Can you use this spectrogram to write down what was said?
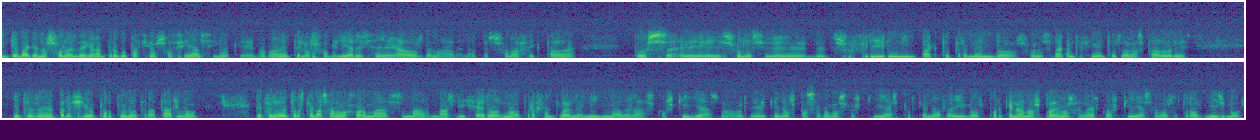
un tema que no solo es de gran preocupación social, sino que normalmente los familiares y allegados de la, de la persona afectada pues eh, suele sufrir un impacto tremendo, suelen ser acontecimientos devastadores y entonces me pareció oportuno tratarlo. Después hay otros temas a lo mejor más, más, más ligeros, ¿no? Por ejemplo, el enigma de las cosquillas, ¿no? ¿Qué nos pasa con las cosquillas? ¿Por qué nos reímos? ¿Por qué no nos podemos hacer cosquillas a nosotros mismos?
